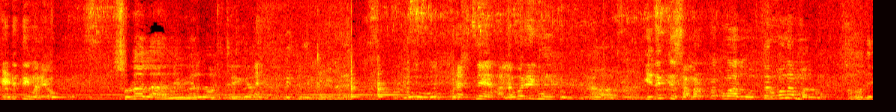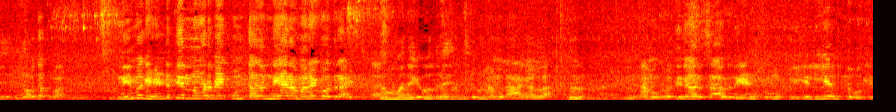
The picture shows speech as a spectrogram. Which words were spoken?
ಹೆಂಡತಿ ಮನೆ ಹೋಗ್ತೇನೆ ಸುಳ್ಳಲ್ಲ ನೀವು ಎಲ್ಲ ಹೋಗ್ತೀರಿ ಈಗ? ಇದು ಪ್ರಶ್ನೆ ಹಲವರಿಗುಂಟು. ಇದಕ್ಕೆ ಸಮರ್ಪಕವಾದ ಉತ್ತರವೂ ನಮ್ಮಲ್ಲೂ. ಹೌದೇ? ಹೌದಪ್ಪ. ನಿಮಗೆ ಹೆಂಡತಿಯನ್ನು ನೋಡ್ಬೇಕು ಅಂತಾದ್ರೆ ನೇರ ಮನೆಗೆ ಹೋದ್ರೆ ಆಯ್ತು. ನಮ್ಮ ಮನೆಗೆ ಹೋದ್ರೆ ನಮಗೆ ಆಗಲ್ಲ. ನಮಗೆ ಹದಿನಾರು ಸಾವಿರದ ಎಂಟು ಉಂಟು. ಎಲ್ಲಿ ಅಂತ ಹೋಗಿ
